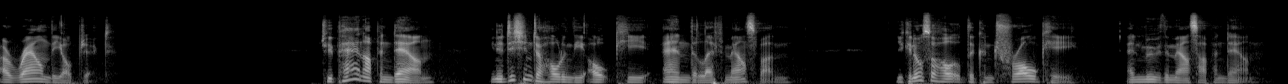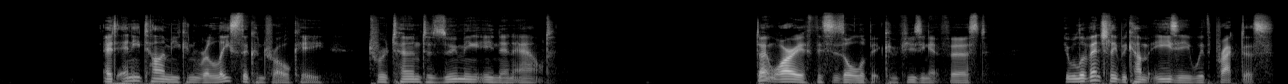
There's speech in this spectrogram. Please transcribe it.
around the object. To pan up and down, in addition to holding the Alt key and the left mouse button, you can also hold the Control key and move the mouse up and down. At any time you can release the Control key to return to zooming in and out. Don't worry if this is all a bit confusing at first. It will eventually become easy with practice.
